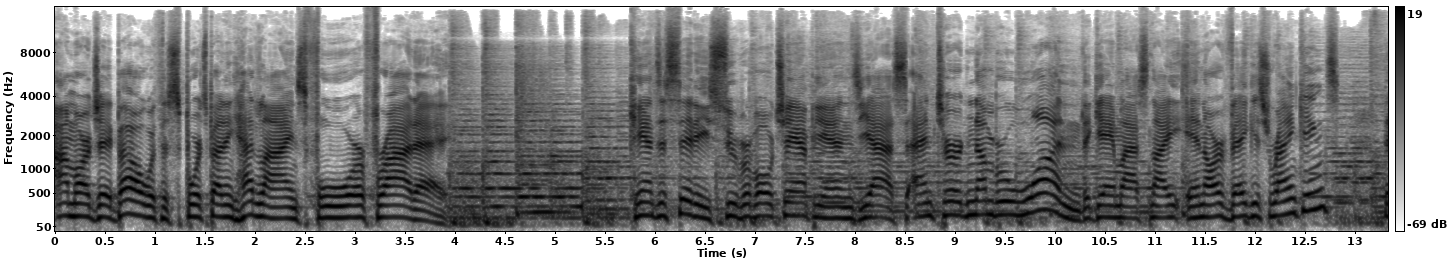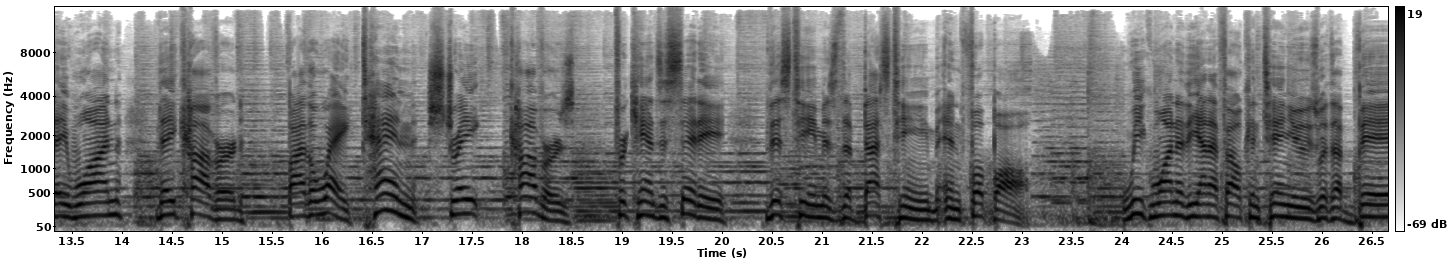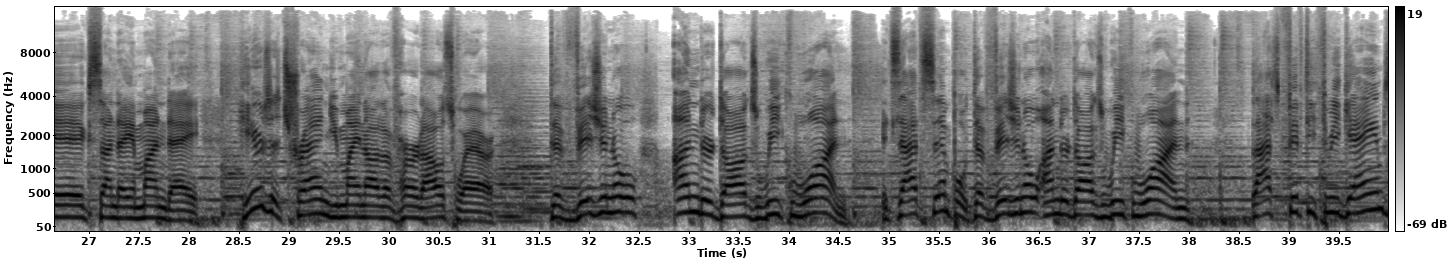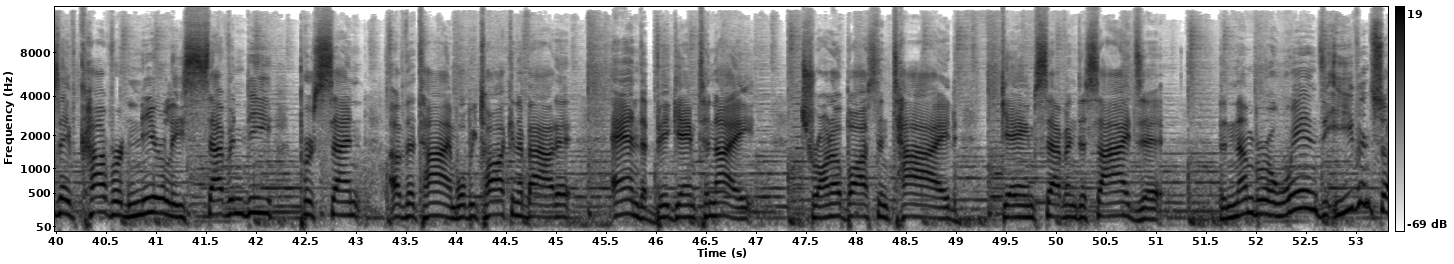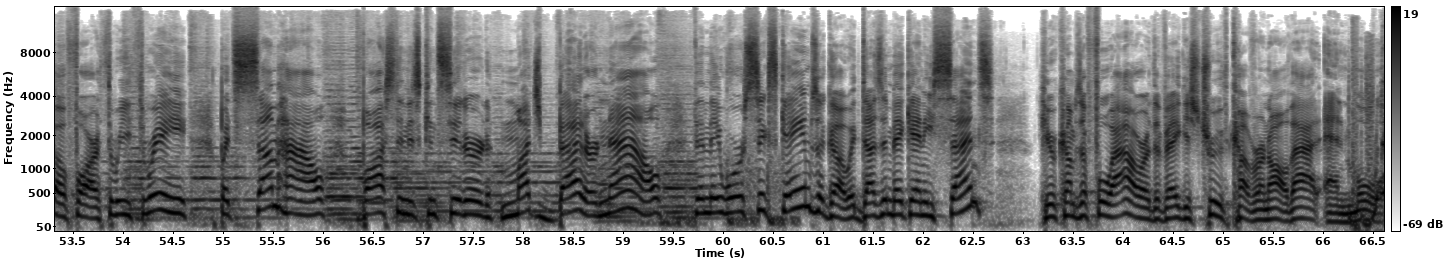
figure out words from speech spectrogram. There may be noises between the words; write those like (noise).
I'm RJ Bell with the sports betting headlines for Friday. Kansas City Super Bowl champions, yes, entered number one the game last night in our Vegas rankings. They won, they covered. By the way, 10 straight covers for Kansas City. This team is the best team in football. Week one of the NFL continues with a big Sunday and Monday. Here's a trend you might not have heard elsewhere divisional underdogs week one. It's that simple. Divisional underdogs week one. Last 53 games, they've covered nearly 70% of the time. We'll be talking about it. And the big game tonight Toronto Boston tied. Game seven decides it. The number of wins, even so far, 3 3, but somehow Boston is considered much better now than they were six games ago. It doesn't make any sense. Here comes a full hour of the Vegas Truth covering all that and more.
